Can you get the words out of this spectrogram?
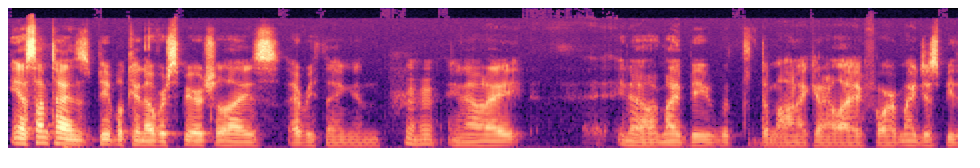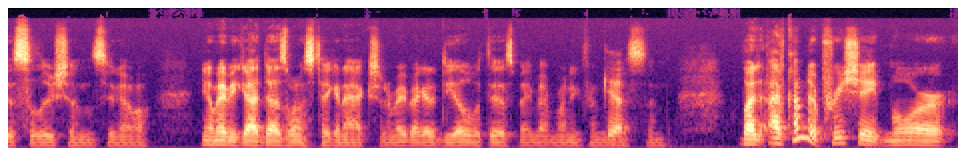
you know, sometimes people can over spiritualize everything, and mm-hmm. you know, and I, you know, it might be with demonic in our life, or it might just be the solutions. You know, you know, maybe God does want us to take an action, or maybe I got to deal with this. Maybe I'm running from yeah. this, and but I've come to appreciate more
